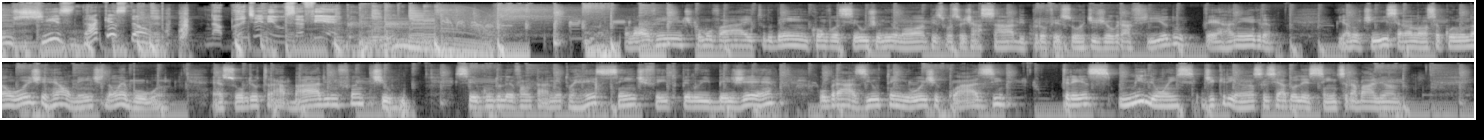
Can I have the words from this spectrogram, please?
O X da Questão, na Band News FM. Olá, ouvinte, como vai? Tudo bem? Com você, o Juninho Lopes, você já sabe, professor de Geografia do Terra Negra. E a notícia na nossa coluna hoje realmente não é boa. É sobre o trabalho infantil. Segundo o levantamento recente feito pelo IBGE, o Brasil tem hoje quase 3 milhões de crianças e adolescentes trabalhando.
